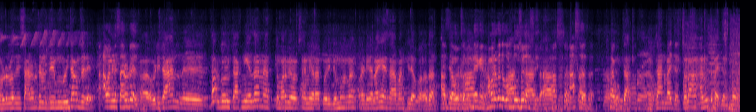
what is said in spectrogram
হোটেল যদি চার হোটেল যে ওই থাকুন তোরে আলামিনা স্যার হোটেল ওটি যান তার গরু তাক নিয়ে যান আর তোমার ব্যবস্থা আমি এলা করে দিব মোর কয়টা লাগে আছে আপান খিলাও করো যান। আচ্ছা দেখেন আমার কিন্তু গরু পৌঁছে আছে। আচ্ছা, আচ্ছা আচ্ছা যান যান ভাই যান। চলো আমি তো ভাই যান চলো।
